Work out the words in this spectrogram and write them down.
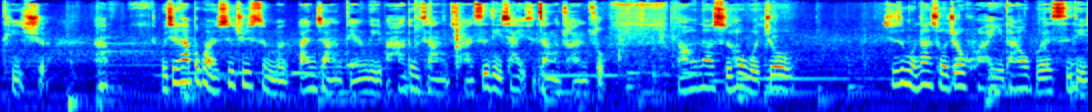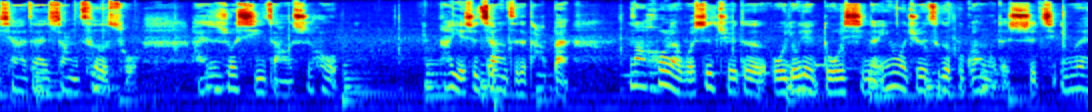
T 恤。他，我记得他不管是去什么颁奖典礼吧，他都这样穿，私底下也是这样穿着。然后那时候我就，其实我那时候就怀疑他会不会私底下在上厕所，还是说洗澡的时候，他也是这样子的打扮。那后来我是觉得我有点多心了，因为我觉得这个不关我的事情，因为。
